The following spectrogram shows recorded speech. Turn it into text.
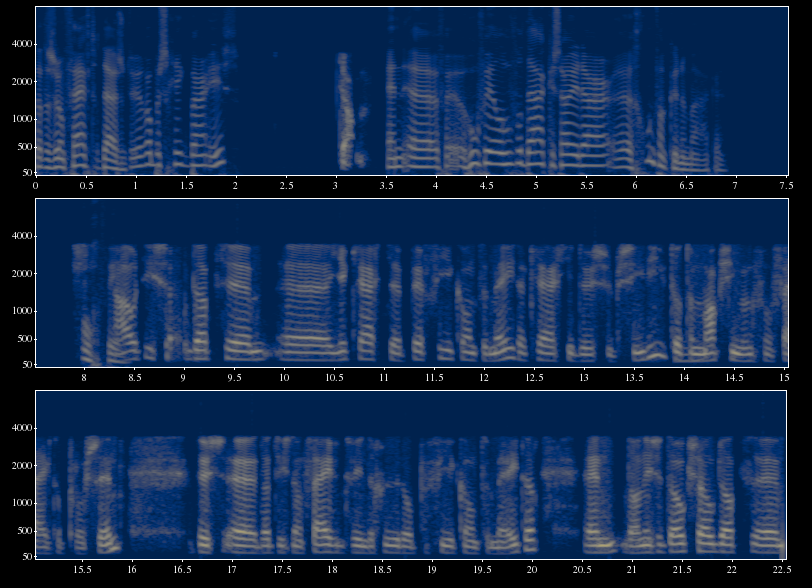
dat er zo'n 50.000 euro beschikbaar is. En eh, hoeveel, hoeveel daken zou je daar eh, groen van kunnen maken? Ongeveer. Nou, het is zo dat ehm, eh, je krijgt per vierkante meter krijg je dus subsidie tot een maximum van 50% Dus dat is dan 25 euro per vierkante meter. En dan is het ook zo dat, ehm,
